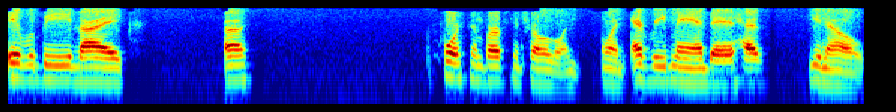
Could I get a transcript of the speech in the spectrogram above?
It would be like us forcing birth control on on every man that has, you know,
